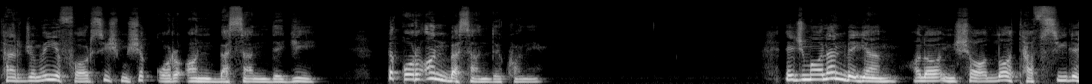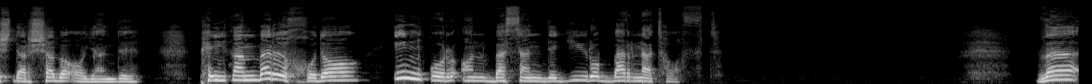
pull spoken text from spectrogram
ترجمه فارسیش میشه قرآن بسندگی. به قرآن بسنده کنیم. اجمالا بگم حالا انشاءالله تفصیلش در شب آینده پیغمبر خدا این قرآن بسندگی رو بر نتافت و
